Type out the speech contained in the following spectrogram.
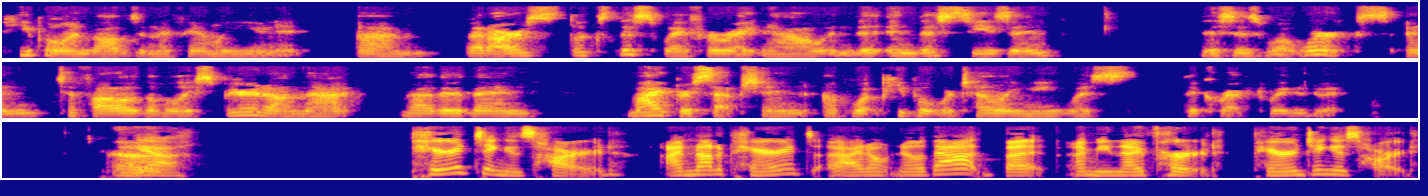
people involved in their family unit. Um, but ours looks this way for right now. And in, in this season, this is what works and to follow the holy spirit on that rather than my perception of what people were telling me was the correct way to do it. Um, yeah. Parenting is hard. I'm not a parent i don't know that but i mean i've heard parenting is hard.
